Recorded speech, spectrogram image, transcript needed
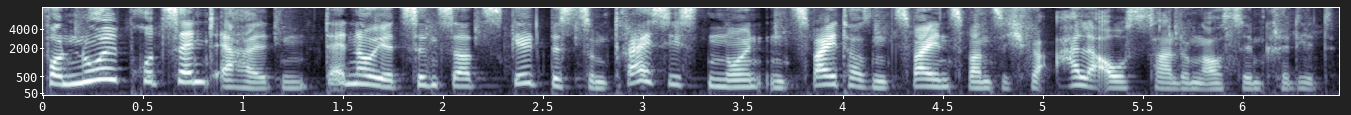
von 0% erhalten. Der neue Zinssatz gilt bis zum 30.09.2022 für alle Auszahlungen aus dem Kredit.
